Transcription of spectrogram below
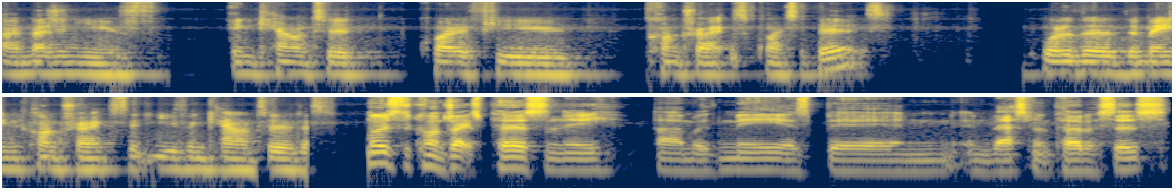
I imagine you've encountered quite a few contracts quite a bit. What are the, the main contracts that you've encountered? Most of the contracts personally um, with me has been investment purposes.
